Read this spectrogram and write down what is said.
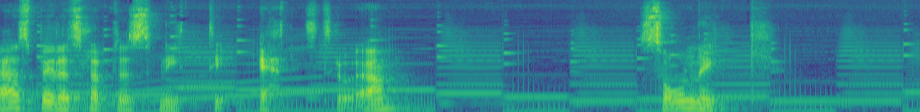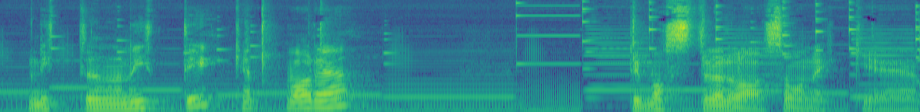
Det här spelet släpptes 91 tror jag. Sonic 1990 kan vara det? Det måste väl vara Sonic... Eh,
